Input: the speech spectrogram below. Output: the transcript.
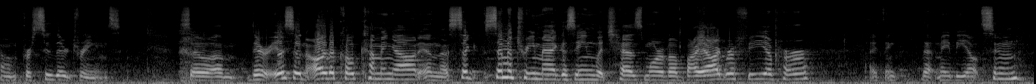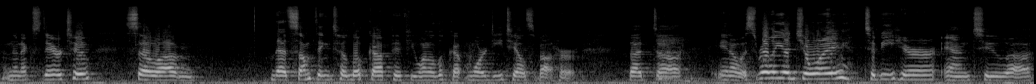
um, pursue their dreams. So um, there is an article coming out in the Symmetry magazine, which has more of a biography of her. I think that may be out soon, in the next day or two. So um, that's something to look up if you want to look up more details about her. But uh, you know, it's really a joy to be here and to uh,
